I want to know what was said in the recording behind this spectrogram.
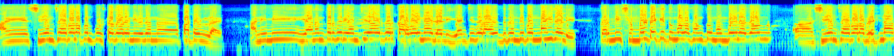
आणि सीएम साहेबाला पण पोस्टाद्वारे निवेदन पाठवलेलं आहे. आणि मी यानंतर जर यांच्यावर जर कारवाई नाही झाली यांचे जर अवैध पण बंद नाही झाले तर मी शंभर टक्के तुम्हाला सांगतो मुंबईला जाऊन सीएम साहेबाला भेटणार.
